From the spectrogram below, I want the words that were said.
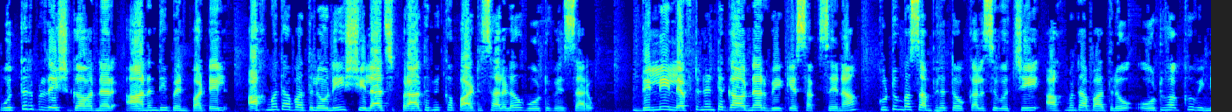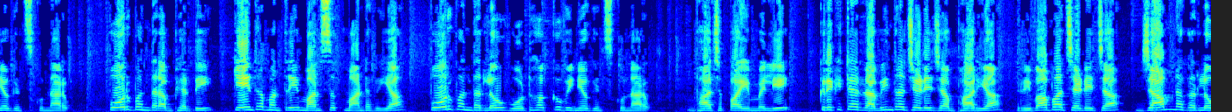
ఉత్తరప్రదేశ్ గవర్నర్ ఆనందీబెన్ పటేల్ అహ్మదాబాద్లోని షిలాజ్ ప్రాథమిక పాఠశాలలో ఓటు వేశారు. Delhi lieutenant governor VK Saxena కుటుంబ సభ్యులతో కలిసి వచ్చి అహ్మదాబాద్లో ఓటు హక్కు వినియోగించుకున్నారు. పోర్బందర్ అభ్యర్థి కేంద్ర మంత్రి మన్సుఖ్ మాండవీయ పోర్బందర్లో ఓటు హక్కు వినియోగించుకున్నారు. భాజపా ఎమ్మెల్యే క్రికెటర్ రవీంద్ర జడేజా భార్య రివాబా జడేజా జామ్నగర్లో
